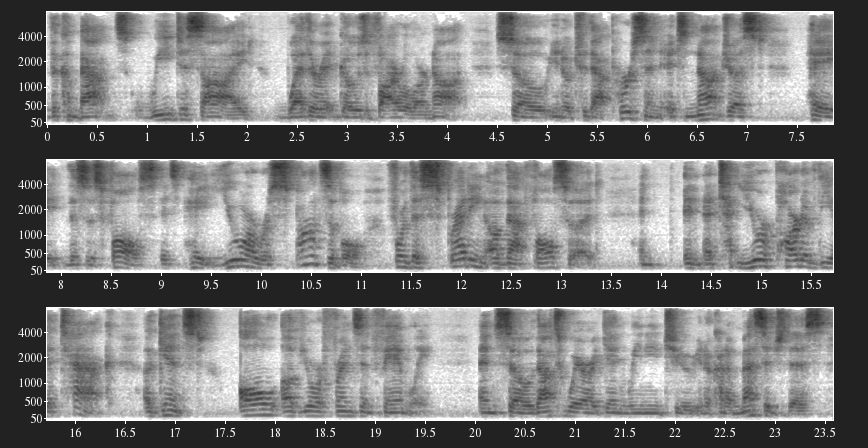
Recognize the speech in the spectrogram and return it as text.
the combatants. We decide whether it goes viral or not. So, you know, to that person, it's not just hey, this is false. It's, hey, you are responsible for the spreading of that falsehood. And, and att- you're part of the attack against all of your friends and family. And so that's where, again, we need to, you know, kind of message this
